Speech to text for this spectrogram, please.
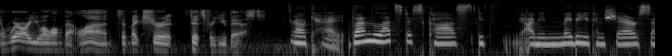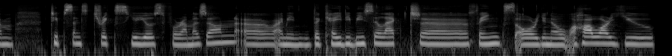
and where are you along that line to make sure it fits for you best. Okay, then let's discuss. If, I mean, maybe you can share some tips and tricks you use for Amazon. Uh, I mean, the KDP select uh, things, or you know, how are you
